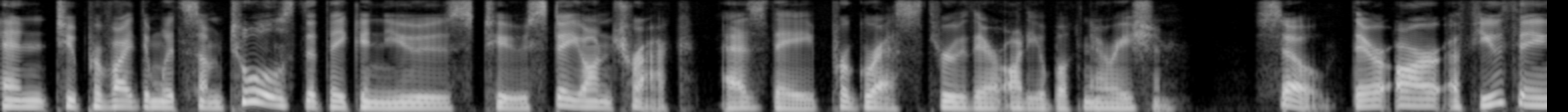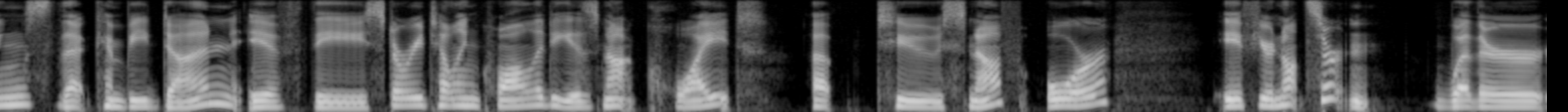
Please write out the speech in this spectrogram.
and to provide them with some tools that they can use to stay on track as they progress through their audiobook narration. So, there are a few things that can be done if the storytelling quality is not quite up to snuff, or if you're not certain whether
